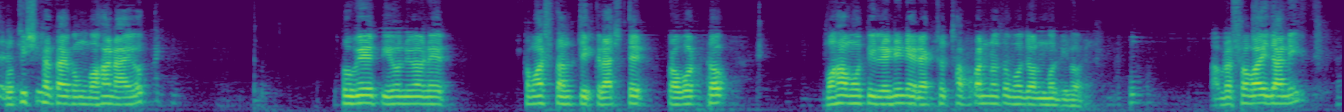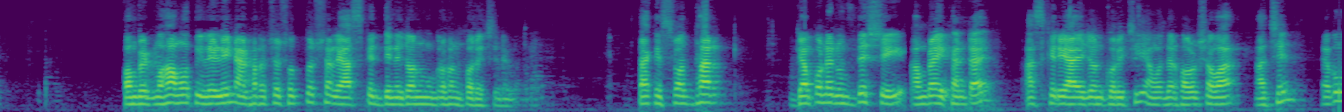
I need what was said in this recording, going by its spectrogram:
প্রতিষ্ঠাতা এবং মহানায়ক সোভিয়েত ইউনিয়নের সমাজতান্ত্রিক রাষ্ট্রের প্রবর্তক মহামতি লেনিনের একশো ছাপ্পান্নতম জন্মদিন আমরা সবাই জানি, কমরেড মহামতি লেনিন আঠারোশো সত্তর সালে আজকের দিনে জন্মগ্রহণ করেছিলেন। তাকে শ্রদ্ধার জ্ঞাপনের উদ্দেশ্যেই আমরা এখানটায় আজকের এই আয়োজন করেছি। আমাদের হলসভা আছে। এবং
